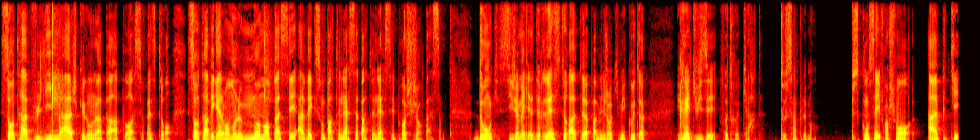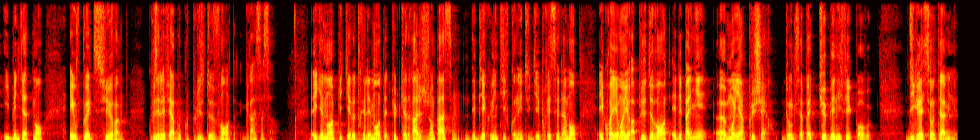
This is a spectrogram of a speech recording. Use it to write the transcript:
Ça entrave l'image que l'on a par rapport à ce restaurant. Ça entrave également le moment passé avec son partenaire, sa partenaire, ses proches et j'en passe. Donc, si jamais il y a des restaurateurs parmi les gens qui m'écoutent, réduisez votre carte, tout simplement ce conseil franchement à appliquer immédiatement et vous pouvez être sûr que vous allez faire beaucoup plus de ventes grâce à ça. également appliquer d'autres éléments tels que le cadrage, j'en passe, des biais cognitifs qu'on a étudiés précédemment. Et croyez-moi, il y aura plus de ventes et des paniers euh, moyens plus chers. Donc ça peut être que bénéfique pour vous. Digression terminée.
